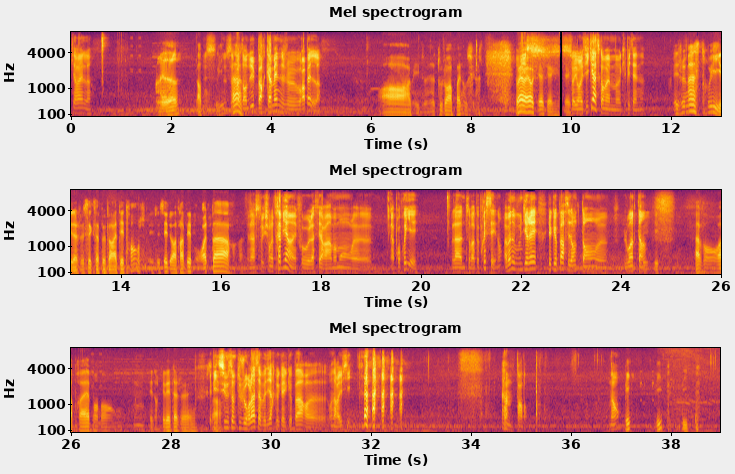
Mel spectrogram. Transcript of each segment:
Karel. Euh, Pardon, Nous, oui. nous sommes Ah. attendus par Kamen, je vous rappelle. Oh, mais il vient toujours après nous, celui-là. Ouais, ouais, ok, ok. Soyons efficaces quand même, capitaine. Mais je m'instruis, là. Je sais que ça peut paraître étrange, mais j'essaie de rattraper mon retard. L'instruction est très bien, il faut la faire à un moment euh, approprié. Là, nous sommes un peu pressés, non? Ah bah non, vous me direz, quelque part c'est dans le temps, euh, lointain. Avant, après, pendant. Et dans quel état je. Et puis si nous sommes toujours là, ça veut dire que quelque part, euh, on a réussi. Pardon. Non Bip, bip.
